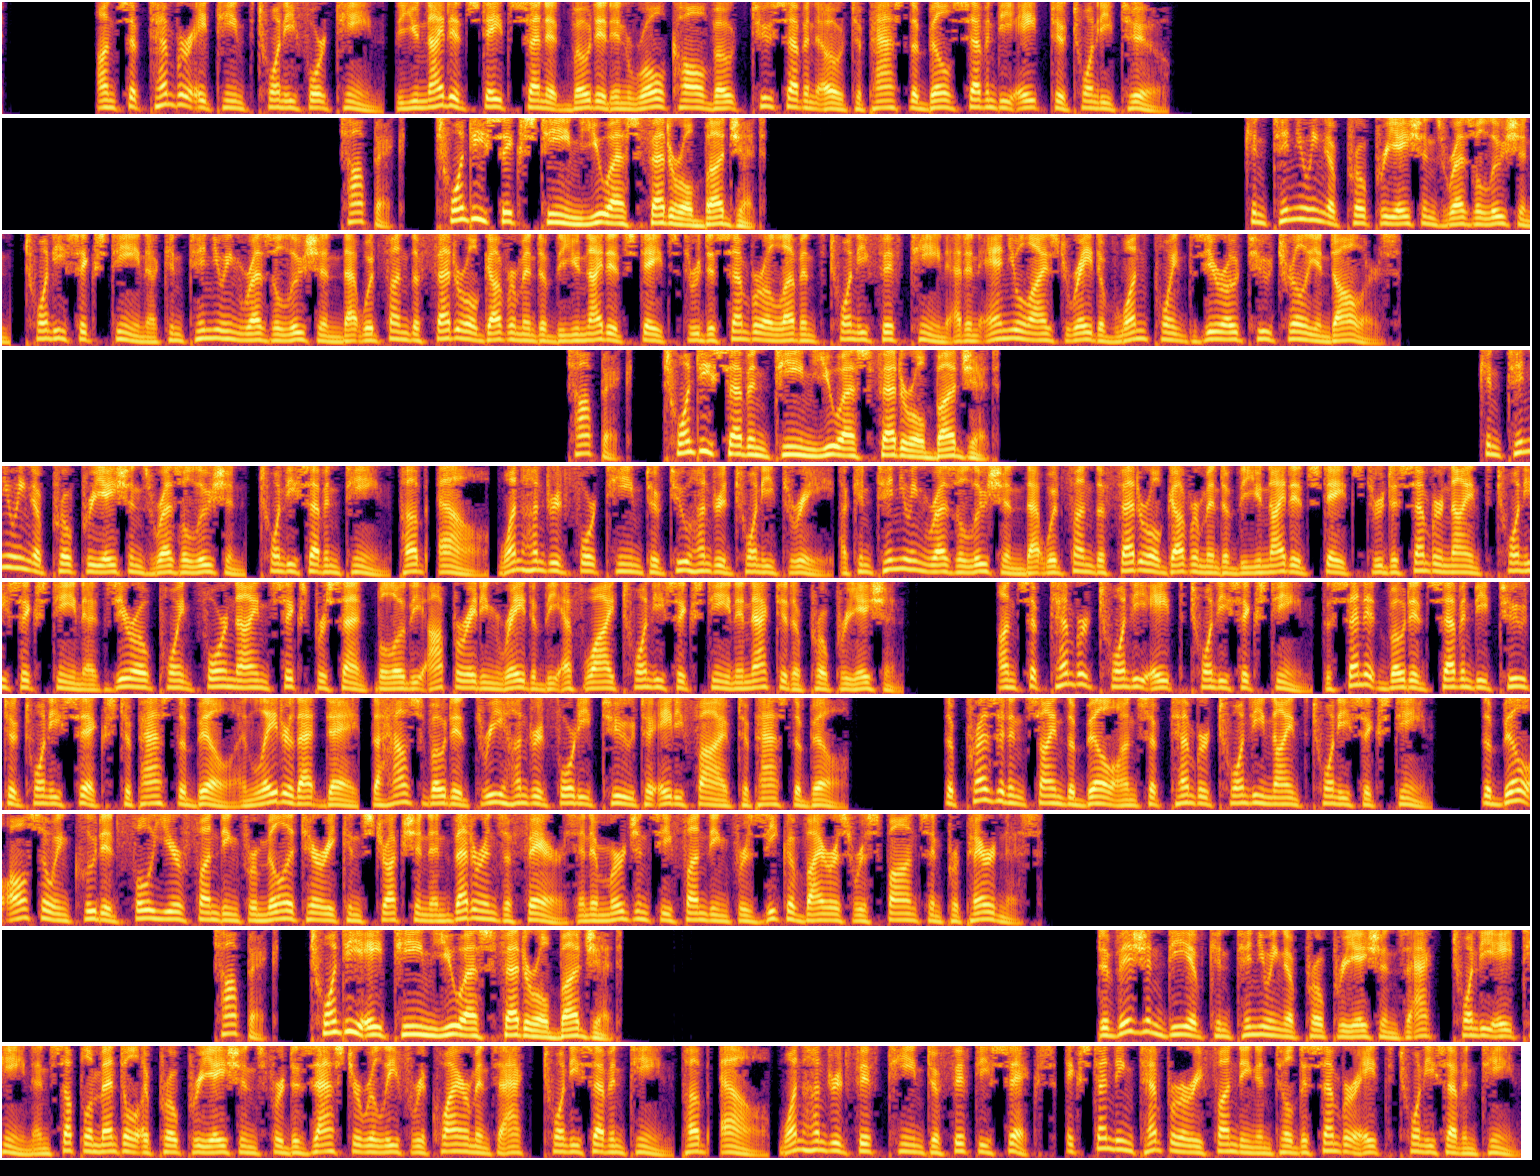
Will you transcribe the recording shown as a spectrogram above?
On September 18, 2014, the United States Senate voted in roll call vote 270 to pass the bill 78 to 22. Topic: 2016 US federal budget. Continuing Appropriations Resolution, 2016 A continuing resolution that would fund the federal government of the United States through December 11, 2015 at an annualized rate of $1.02 trillion. Topic: 2017 U.S. federal budget Continuing Appropriations Resolution 2017 Pub L 114 to 223 a continuing resolution that would fund the federal government of the United States through December 9, 2016 at 0.496% below the operating rate of the FY 2016 enacted appropriation. On September 28, 2016, the Senate voted 72 to 26 to pass the bill and later that day, the House voted 342 to 85 to pass the bill. The President signed the bill on September 29, 2016. The bill also included full-year funding for military construction and Veterans Affairs and emergency funding for Zika virus response and preparedness. Topic: 2018 US federal budget. Division D of Continuing Appropriations Act, 2018 and Supplemental Appropriations for Disaster Relief Requirements Act, 2017 Pub. L. 115-56, extending temporary funding until December 8, 2017.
